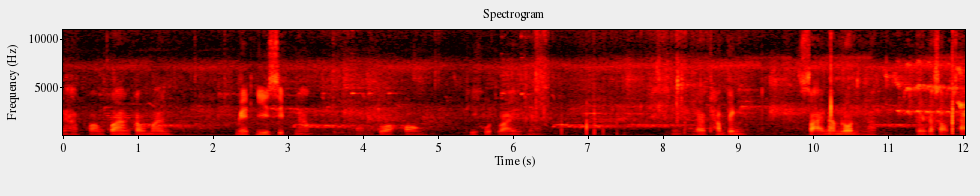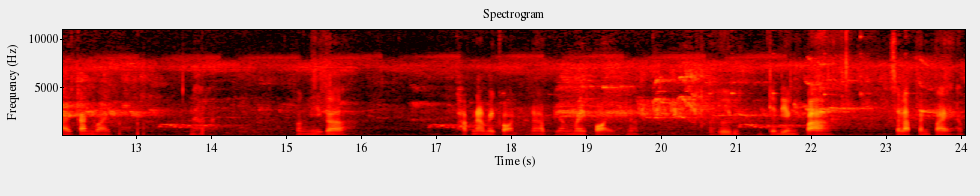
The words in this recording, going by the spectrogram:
นะครับ ความกว้างก็ประมาณเมตรยี่สิบนะครับของตัวคลองที่ขุดไว้นะครับแล้วทำเป็นสายน้ำล้นนะครับ เป็นกระสอบทรายกั้นไว้นะครับฝั่งนี้ก็พักน้ำไว้ก่อนนะครับ ยังไม่ปล่อยนะครับ ก็คือจะเลี้ยงปลาสลับกันไปครับ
